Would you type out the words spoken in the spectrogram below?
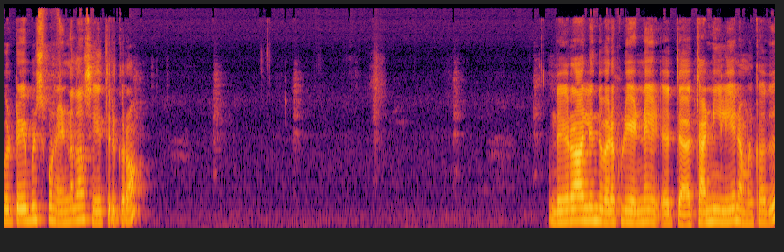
ஒரு டேபிள் ஸ்பூன் எண்ணெய் தான் சேர்த்துருக்குறோம். இந்த இறாலேருந்து வரக்கூடிய எண்ணெய் த தண்ணியிலேயே நம்மளுக்கு அது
